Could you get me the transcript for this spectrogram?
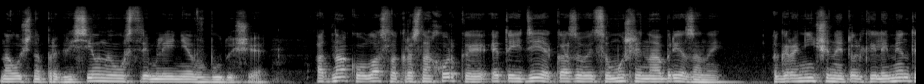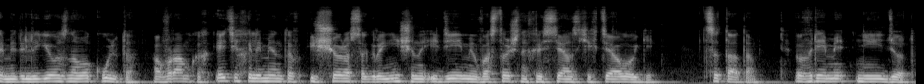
научно-прогрессивного устремления в будущее – Однако у Ласла Краснохорка эта идея оказывается умышленно обрезанной, ограниченной только элементами религиозного культа, а в рамках этих элементов еще раз ограничены идеями восточно-христианских теологий. Цитата. «Время не идет».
